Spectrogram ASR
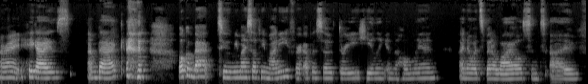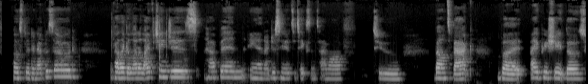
All right. Hey guys, I'm back. Welcome back to Me, Myself, Imari for episode three Healing in the Homeland. I know it's been a while since I've posted an episode. I've had like a lot of life changes happen, and I just needed to take some time off to bounce back. But I appreciate those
